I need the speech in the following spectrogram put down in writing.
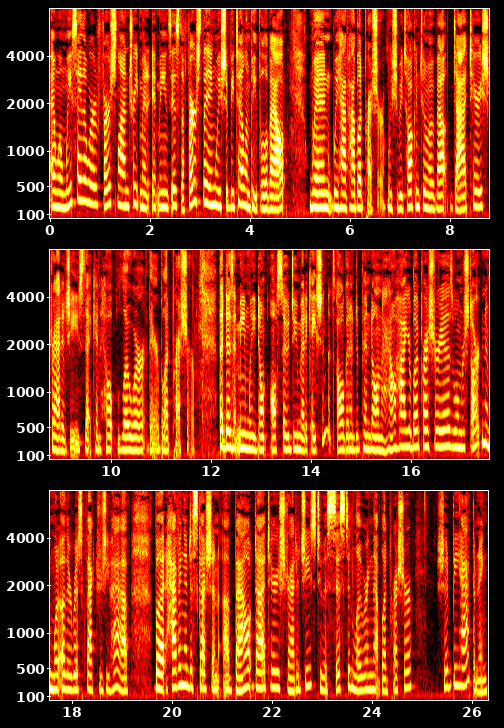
And when we say the word first line treatment, it means it's the first thing we should be telling people about when we have high blood pressure. We should be talking to them about dietary strategies that can help lower their blood pressure. That doesn't mean we don't also do medication. It's all going to depend on how high your blood pressure is when we're starting and what other risk factors you have. But having a discussion about dietary strategies to assist in lowering that blood pressure should be happening.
